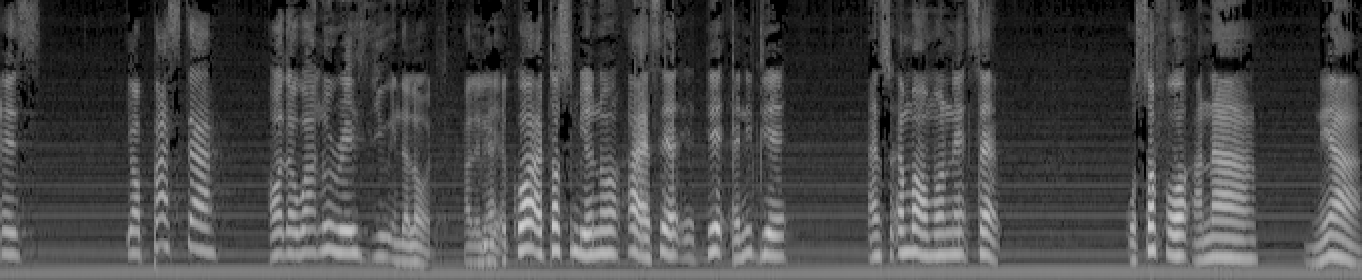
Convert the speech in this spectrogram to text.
is your pastor or the one who raised you in the Lord. Ɛkɔ ɛtɔ so mmienu a ɛsɛ de anidie nso ɛma ɔmo ne sɛ wosɔfoɔ anaa nea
